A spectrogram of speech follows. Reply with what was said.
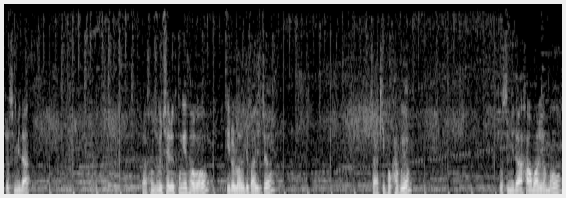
좋습니다. 자 선수 교체를 통해서 딜을 넣어야 되겠죠? 자 기폭하고요. 좋습니다. 하우마리어무.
